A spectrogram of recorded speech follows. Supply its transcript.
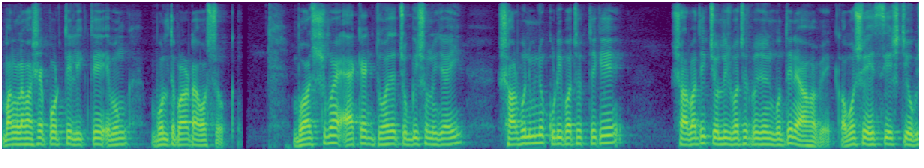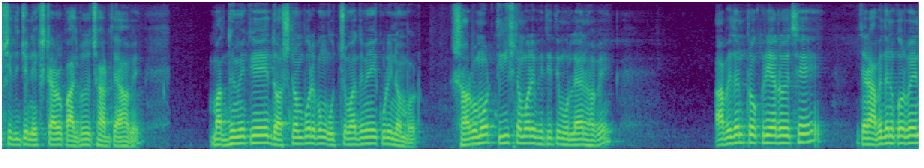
বাংলা ভাষায় পড়তে, লিখতে এবং বলতে পারাটা আবশ্যক। বয়সসীমা এক এক দু হাজার চব্বিশ অনুযায়ী সর্বনিম্ন কুড়ি বছর থেকে সর্বাধিক চল্লিশ বছর পর্যন্ত মধ্যে নেওয়া হবে। অবশ্যই এসসি, এসটি, ওবিসিদের জন্য এক্সট্রা আরও পাঁচ বছর ছাড় দেওয়া হবে। মাধ্যমিকে দশ নম্বর এবং উচ্চ মাধ্যমিকে কুড়ি নম্বর। সর্বমোট তিরিশ নম্বরের ভিত্তিতে মূল্যায়ন হবে। আবেদন প্রক্রিয়া রয়েছে, যারা আবেদন করবেন,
